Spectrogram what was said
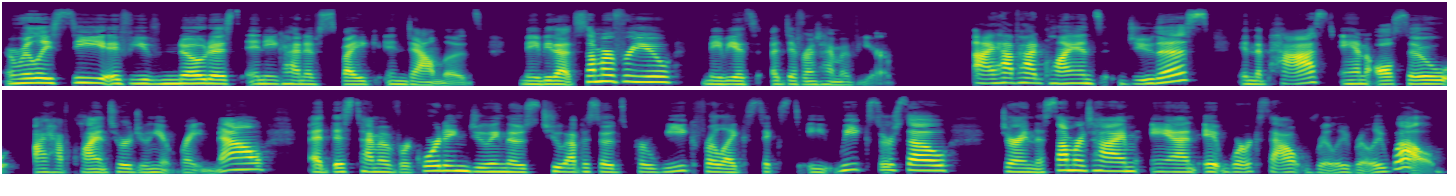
and really see if you've noticed any kind of spike in downloads. Maybe that's summer for you, maybe it's a different time of year. I have had clients do this in the past, and also I have clients who are doing it right now at this time of recording, doing those two episodes per week for like six to eight weeks or so during the summertime, and it works out really, really well.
